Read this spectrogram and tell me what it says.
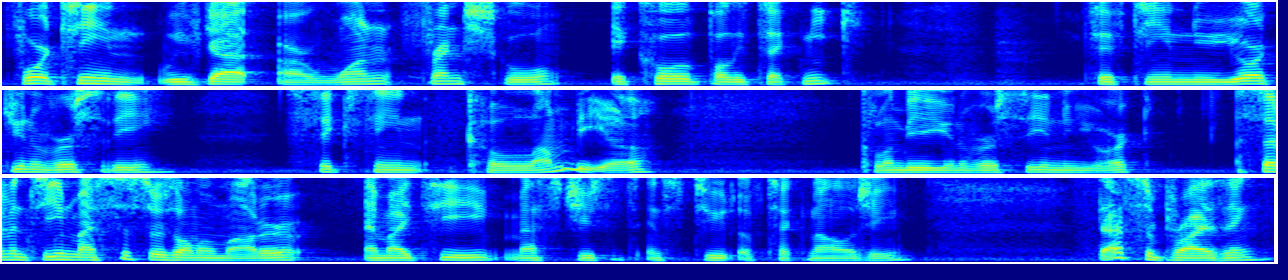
14, we've got our one French school, École Polytechnique. 15, New York University. 16, Columbia, Columbia University in New York. 17, my sister's alma mater, MIT, Massachusetts Institute of Technology. That's surprising.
